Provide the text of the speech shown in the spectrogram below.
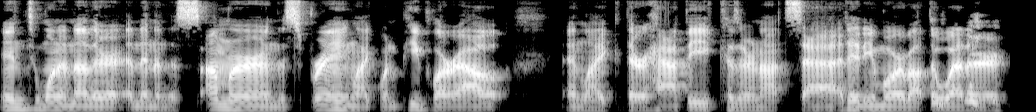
into one another. And then in the summer and the spring like when people are out and like they're happy because they're not sad anymore about the weather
